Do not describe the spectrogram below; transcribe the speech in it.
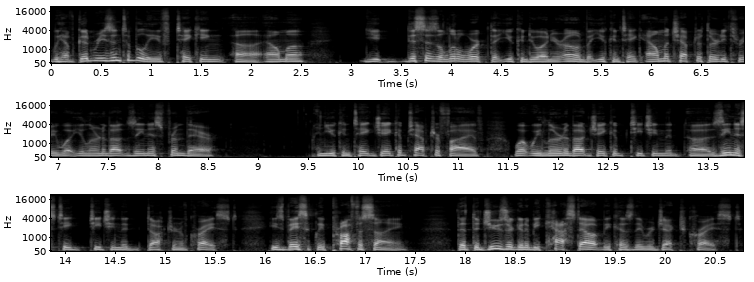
we have good reason to believe, taking uh, Alma, you, this is a little work that you can do on your own, but you can take Alma chapter 33, what you learn about Zenos from there, and you can take Jacob chapter 5, what we learn about Jacob teaching the, uh, Zenos te- teaching the doctrine of Christ. He's basically prophesying that the Jews are going to be cast out because they reject Christ.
